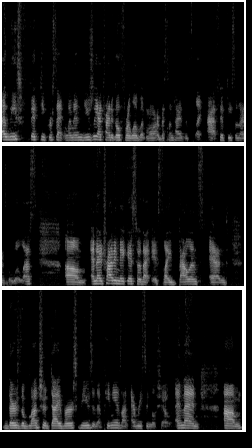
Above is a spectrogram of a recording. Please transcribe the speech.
at least 50% women. Usually I try to go for a little bit more, but sometimes it's like at 50, sometimes it's a little less um, and I try to make it so that it's like balanced and there's a bunch of diverse views and opinions on every single show. And then um,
